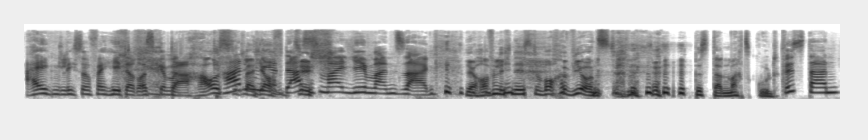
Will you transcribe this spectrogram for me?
eigentlich so für Heteros gemacht? Da haust du Kann gleich mir auf den das Tisch. mal jemand sagen? Ja, hoffentlich nächste Woche wir uns dann. Bis dann, macht's gut. Bis dann.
